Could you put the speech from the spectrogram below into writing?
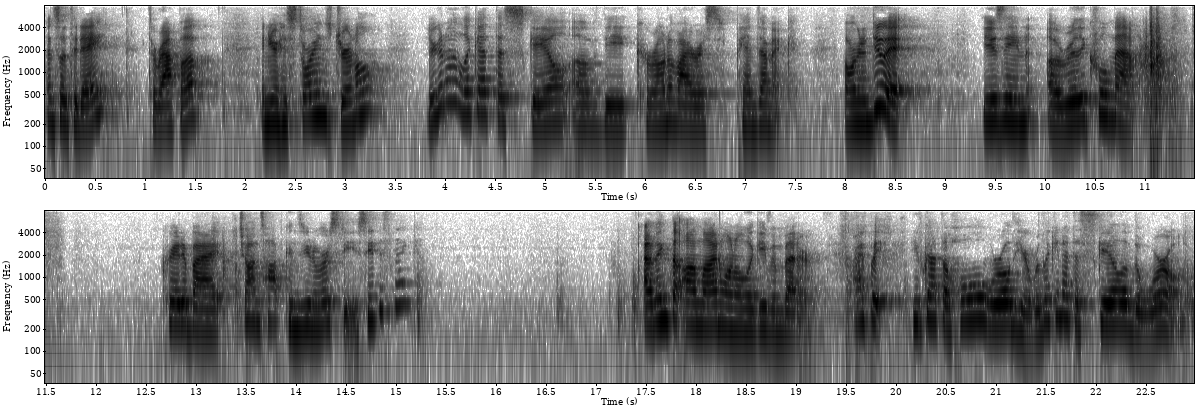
And so today, to wrap up, in your historian's journal, you're gonna look at the scale of the coronavirus pandemic. And we're gonna do it using a really cool map created by Johns Hopkins University. You see this thing? I think the online one will look even better, right? But you've got the whole world here. We're looking at the scale of the world.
